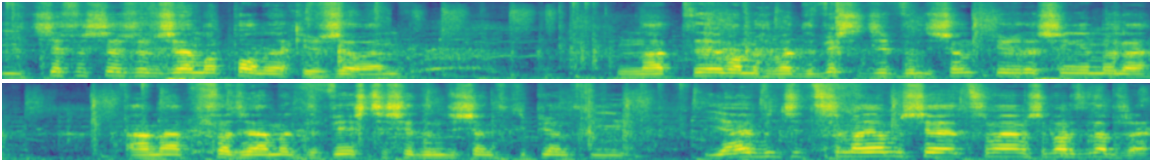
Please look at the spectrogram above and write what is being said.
I cieszę się, że wziąłem opony, jakie wziąłem. Na tył mamy chyba 290, o ile się nie mylę, a na przodzie mamy 275. Jak widzicie, trzymają się, trzymają się bardzo dobrze.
